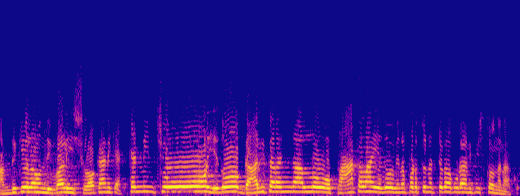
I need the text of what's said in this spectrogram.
అందుకే ఇలా ఉంది. ఇవాళ ఈ శ్లోకానికి ఎక్కడి నుంచో ఏదో గాలి తరంగాల్లో ఓ పాటలా ఏదో వినపడుతున్నట్టుగా కూడా అనిపిస్తోంది నాకు.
